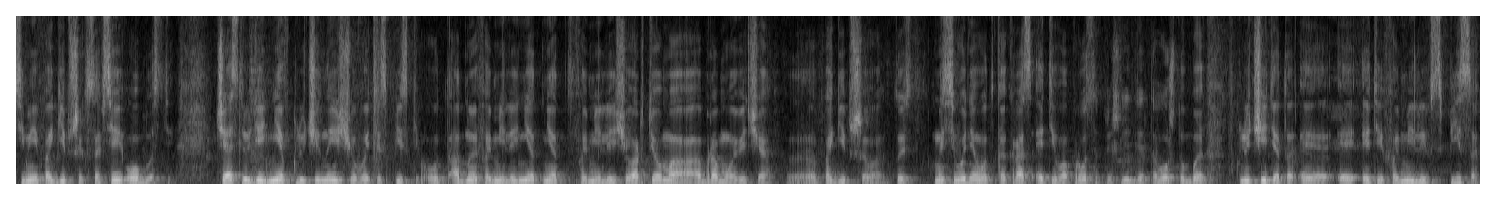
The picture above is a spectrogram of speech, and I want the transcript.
семей погибших со всей области. Часть людей не включены еще в эти списки. Вот одной фамилии нет, нет фамилии еще Артема Абрамовича, э, погибшего. То есть мы сегодня вот как раз эти вопросы пришли для того, чтобы включить это, э, э, эти фамилии в список.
